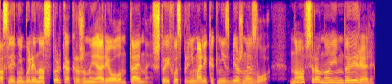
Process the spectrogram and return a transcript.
Последние были настолько окружены ореолом тайны, что их воспринимали как неизбежное зло, но все равно им доверяли.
